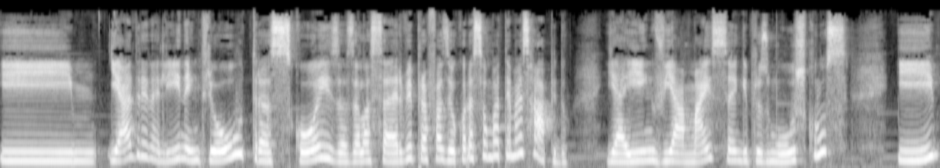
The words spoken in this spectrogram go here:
E, e, a adrenalina, entre outras coisas, ela serve para fazer o coração bater mais rápido. E aí enviar mais sangue para os músculos e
